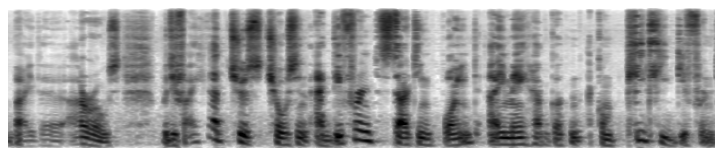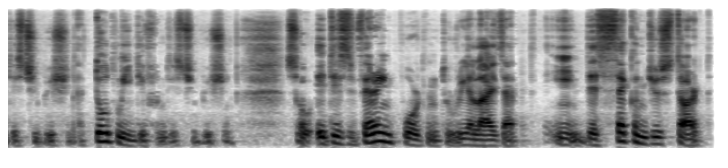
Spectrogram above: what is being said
by the arrows. But if I had choose, chosen a different starting point, I may have gotten a completely different distribution, a totally different distribution. So it is very important to realize that in the second you start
